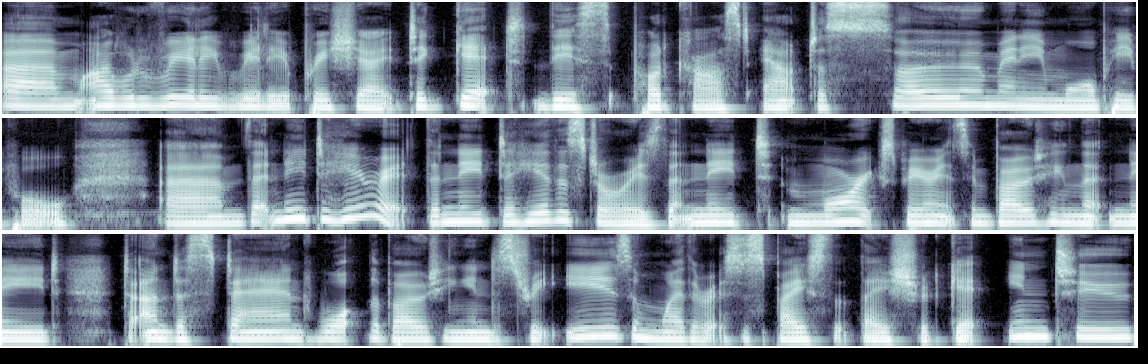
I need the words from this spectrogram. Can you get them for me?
um, I would really, really appreciate to get this podcast out to so many more people um, that need to hear it, that need to hear the stories, that need more experience in boating, that need to understand what the boating industry is and whether it's a space that they should get into.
